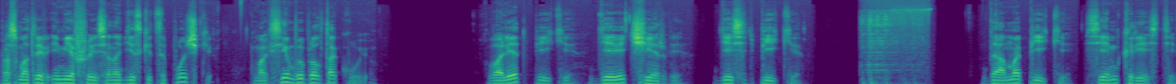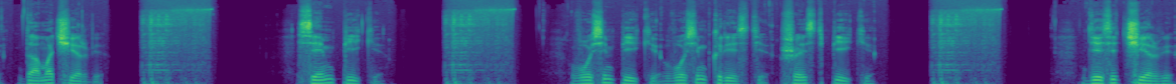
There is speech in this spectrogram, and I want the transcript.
Просмотрев имевшиеся на диске цепочки, Максим выбрал такую. Валет пики, 9 черви, 10 пики. Дама пики, 7 крести, дама черви. 7 пики. 8 пики, 8 крести, 6 пики. 10 черви,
